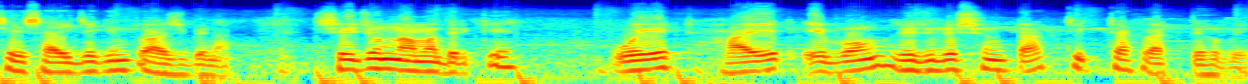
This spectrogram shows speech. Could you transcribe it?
সেই সাইজে কিন্তু আসবে না। সেই জন্য আমাদেরকে ওয়েট হাইট এবং রেজুলেশনটা ঠিকঠাক রাখতে হবে।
